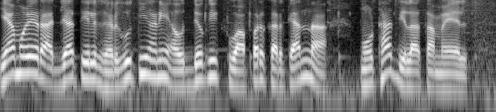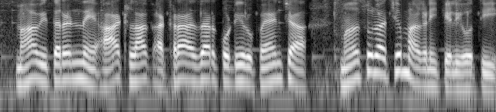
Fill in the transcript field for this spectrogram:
यामुळे राज्यातील घरगुती आणि औद्योगिक वापरकर्त्यांना मोठा दिलासा मिळेल. महावितरणने आठ लाख अठरा हजार कोटी रुपयांच्या महसुलाची मागणी केली होती.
